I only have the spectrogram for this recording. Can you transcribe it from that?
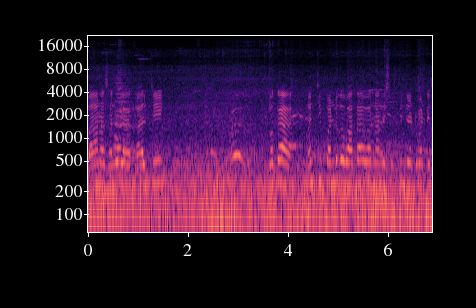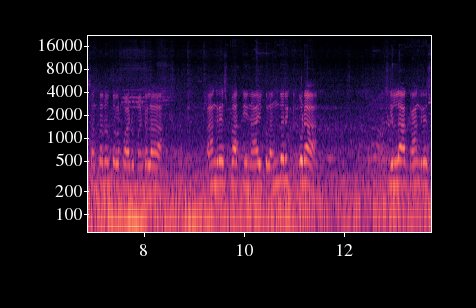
బాణ సంఖ్య కాల్చి ఒక మంచి పండుగ వాతావరణాన్ని సృష్టించినటువంటి సంతనూతులపాడు మండల కాంగ్రెస్ పార్టీ నాయకులందరికీ కూడా జిల్లా కాంగ్రెస్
